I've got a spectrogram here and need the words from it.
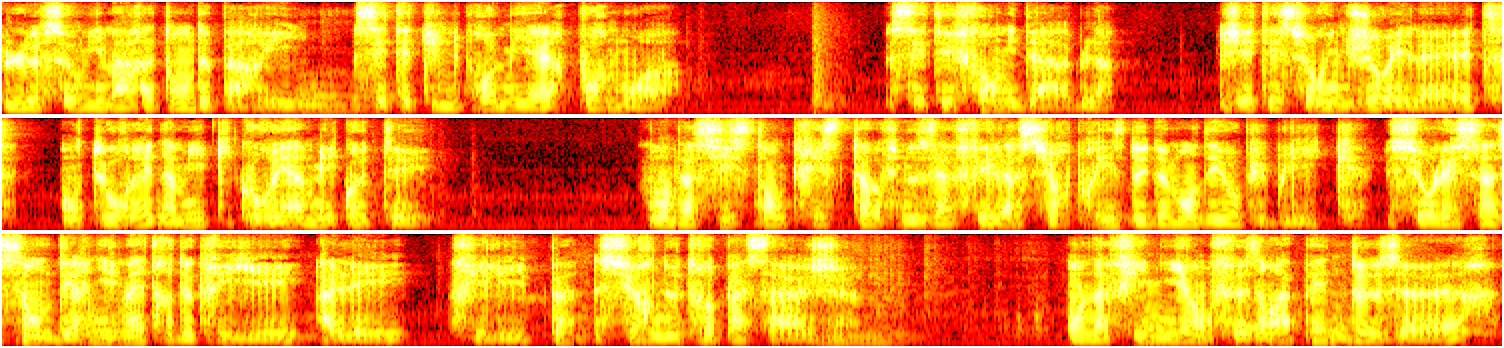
Le semi-marathon de Paris, c'était une première pour moi. C'était formidable. J'étais sur une joëlette, entouré d'amis qui couraient à mes côtés. Mon assistant Christophe nous a fait la surprise de demander au public, sur les 500 derniers mètres de crier « Allez, Philippe, sur notre passage ». On a fini en faisant à peine deux heures,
